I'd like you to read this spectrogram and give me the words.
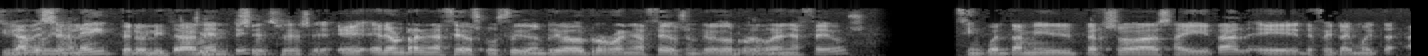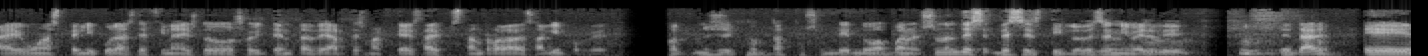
cidades en lei, pero literalmente sí, sí, sí, sí. Eh, era un rañaceos construído en riba de outros rañaceos, en riba de outros uh rañaceos 50.000 persoas aí e tal, eh, de feito hai, moita, hai algunhas películas de finais dos 80 de artes marciais tal, que están rodadas ali porque con, non sei se contacto sentindo, bueno, son dese, dese estilo, dese nivel de, de tal. Eh,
